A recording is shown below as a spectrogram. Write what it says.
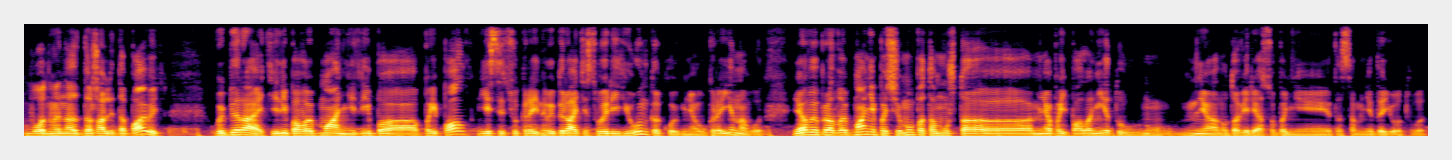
Вот, вы нажали добавить выбираете либо WebMoney, либо PayPal, если с Украины, выбирайте свой регион какой, у меня Украина, вот. Я выбрал WebMoney, почему? Потому что э, у меня PayPal нету, ну, мне оно доверия особо не, это сам, не дает, вот.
